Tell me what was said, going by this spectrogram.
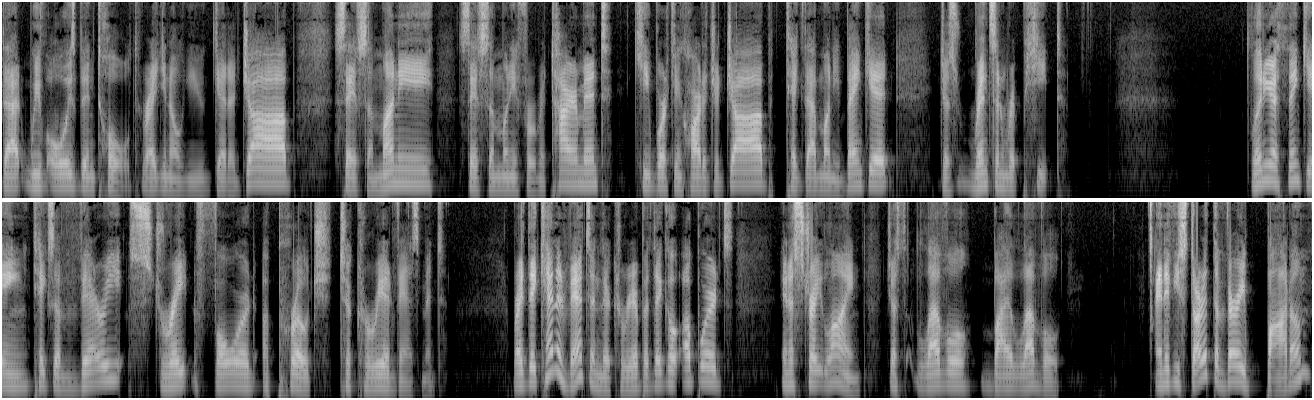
that we've always been told, right? You know, you get a job, save some money, save some money for retirement, keep working hard at your job, take that money, bank it, just rinse and repeat. Linear thinking takes a very straightforward approach to career advancement. Right? They can advance in their career, but they go upwards in a straight line, just level by level. And if you start at the very bottom,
